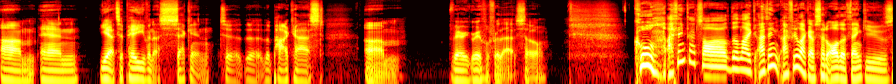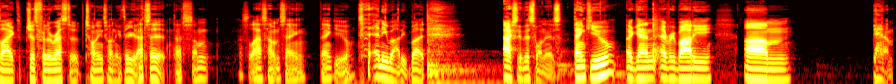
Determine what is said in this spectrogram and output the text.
Um, and yeah, to pay even a second to the the podcast, um, very grateful for that. So cool. I think that's all the like. I think I feel like I've said all the thank yous like just for the rest of 2023. That's it. That's some. That's the last time I'm saying thank you to anybody. But actually, this one is thank you again, everybody. Um, damn,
